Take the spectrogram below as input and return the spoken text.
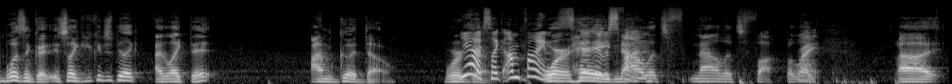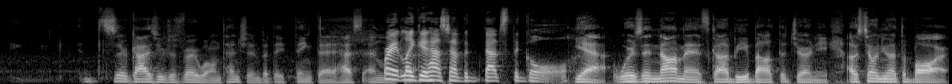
wasn't good. It's like you could just be like, "I liked it. I'm good though." We're Yeah, good. it's like, I'm fine. Or It's hey, now fun." let's now let's fuck. But Right. like, uh, it's- there are guys who are just very well intentioned, but they think that it has to end Right, like that. it has to have the. That's the goal. Yeah. Whereas in Nah Man, it's gotta be about the journey. I was telling you at the bar,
